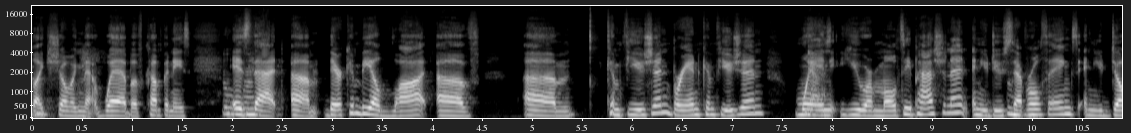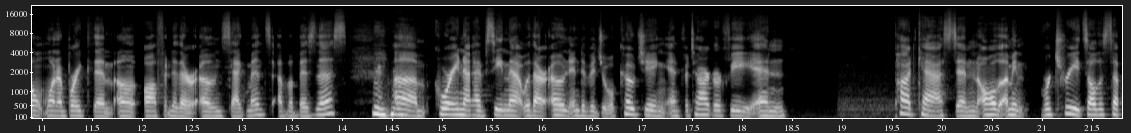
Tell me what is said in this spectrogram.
like showing that web of companies is Mhm. that um, there can be a lot of um, confusion, brand confusion, when Yes. you are multi passionate and you do several things and you don't want to break them o- off into their own segments of a business. Mhm. Um, Corey and I have seen that with our own individual coaching and photography and podcast and all I mean retreats all this stuff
